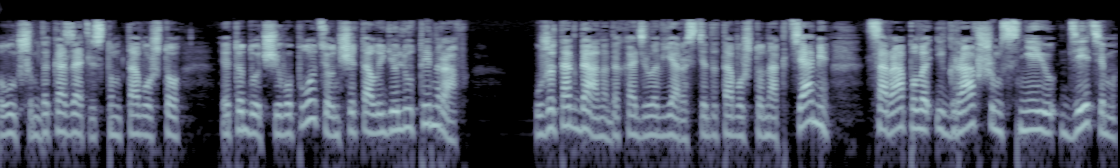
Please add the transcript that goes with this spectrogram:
Лучшим доказательством того, что это дочь его плоти, он считал ее лютый нрав. Уже тогда она доходила в ярости до того, что ногтями царапала игравшим с нею детям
